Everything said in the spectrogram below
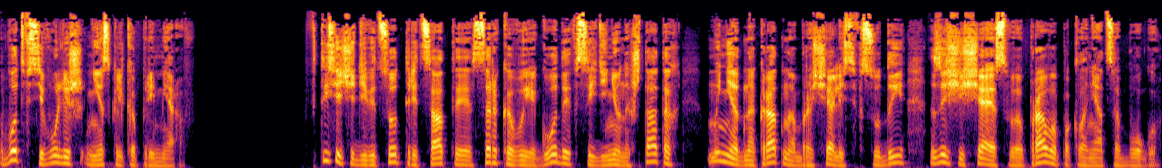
Вот всего лишь несколько примеров. В 1930-40-е годы в Соединенных Штатах мы неоднократно обращались в суды, защищая свое право поклоняться Богу.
